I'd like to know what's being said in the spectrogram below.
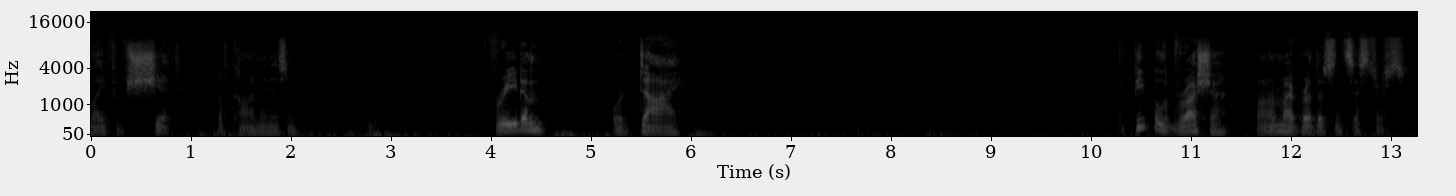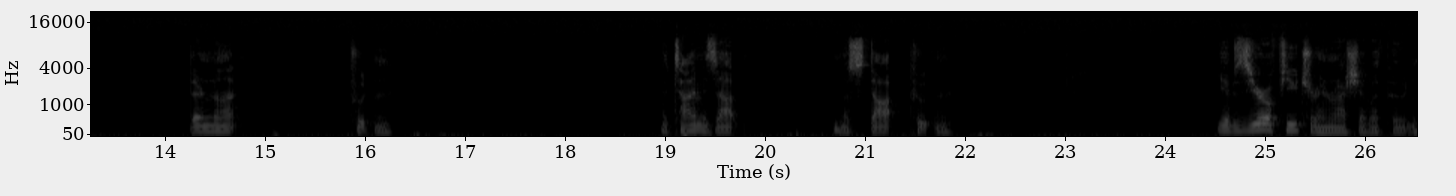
life of shit of communism freedom or die. The people of Russia are my brothers and sisters. They're not Putin. The time is up. You must stop Putin. You have zero future in Russia with Putin.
